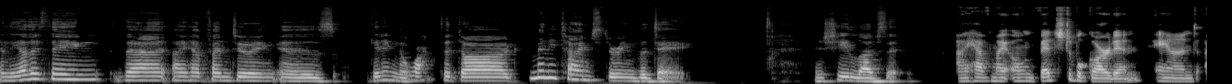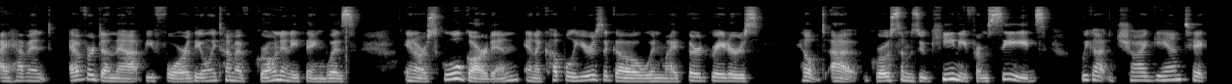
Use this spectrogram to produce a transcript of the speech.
And the other thing that I have fun doing is getting to walk the dog many times during the day. And she loves it. I have my own vegetable garden, and I haven't ever done that before. The only time I've grown anything was in our school garden. And a couple years ago, when my third graders helped uh, grow some zucchini from seeds, we got gigantic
